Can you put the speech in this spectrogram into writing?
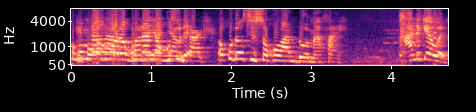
okum ɗagumoɗo okum ɗannakusude okuɗo si sohowan doma faye andi ke wali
